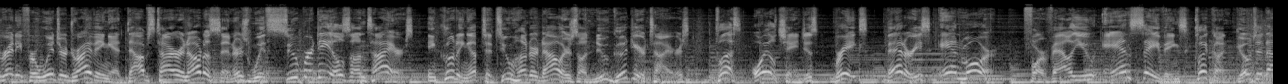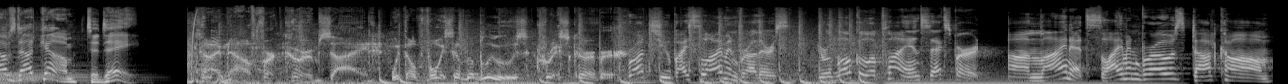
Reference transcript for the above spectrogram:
ready for winter driving at Dobbs Tire and Auto Centers with super deals on tires, including up to $200 on new Goodyear tires, plus oil changes, brakes, batteries, and more. For value and savings, click on gotodobbs.com today. Time now for Curbside with the voice of the blues, Chris Kerber. Brought to you by Slyman Brothers, your local appliance expert. Online at slymanbros.com.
